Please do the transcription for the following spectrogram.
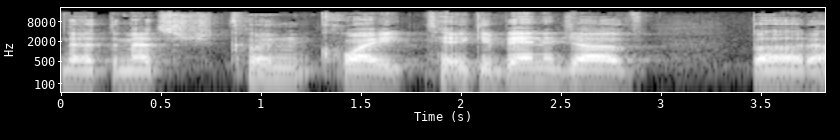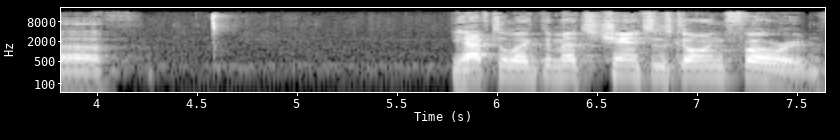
that the Mets couldn't quite take advantage of. But uh, you have to like the Mets' chances going forward.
